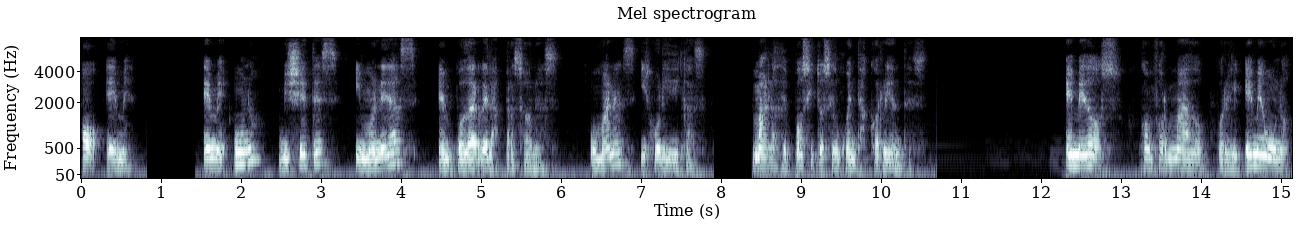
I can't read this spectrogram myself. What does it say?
OM, M1, billetes y monedas en poder de las personas, humanas y jurídicas, más los depósitos en cuentas corrientes. M2, conformado por el M1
